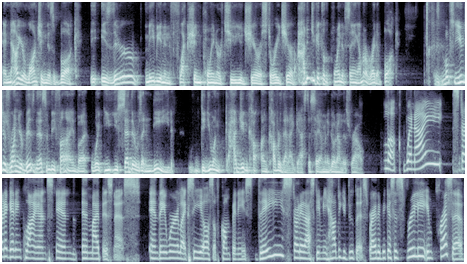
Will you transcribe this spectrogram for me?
and now you're launching this book. Is there maybe an inflection point or two you'd share a story share? How did you get to the point of saying I'm going to write a book? Most you just run your business and be fine, but what you, you said there was a need. Did you un- how did you uncover that? I guess to say I'm going to go down this route. Look, when I started getting clients in in my business, and they were like CEOs of companies, they started asking me, How do you do this? Right? Because it's really impressive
